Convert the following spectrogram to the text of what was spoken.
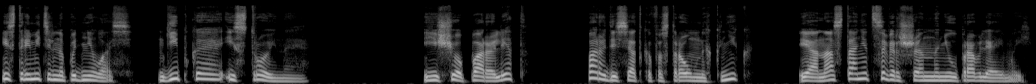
и стремительно поднялась, гибкая и стройная. Еще пара лет, пара десятков остроумных книг, и она станет совершенно неуправляемой.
